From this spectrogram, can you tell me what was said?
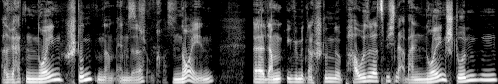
Also wir hatten neun Stunden am Ende. Das ist schon krass. Neun. Äh, dann irgendwie mit einer Stunde Pause dazwischen, aber neun Stunden,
